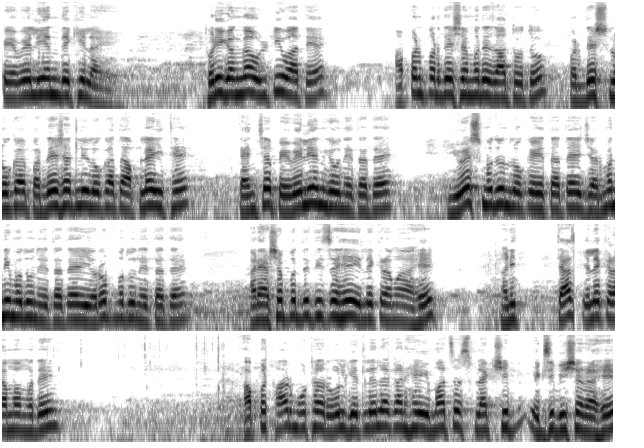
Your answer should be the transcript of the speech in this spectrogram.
पेवेलियन देखील आहे. थोडी गंगा उलटी वाहते. आपण परदेशामध्ये जात होतो. परदेश लोक परदेशातली लोक आता आपल्या इथे त्यांचं पेवेलियन घेऊन येतात आहे. यू एसमधून लोक येतात आहे जर्मनीमधून येतात आहे युरोपमधून येतात आहे. आणि अशा पद्धतीचं हे इलेक्रामा आहे. आणि त्याच इलेक्रामामध्ये आपण फार मोठा रोल घेतलेला आहे कारण हे इमाचंच फ्लॅगशिप एक्झिबिशन आहे.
